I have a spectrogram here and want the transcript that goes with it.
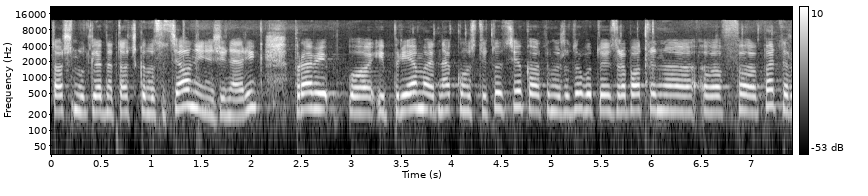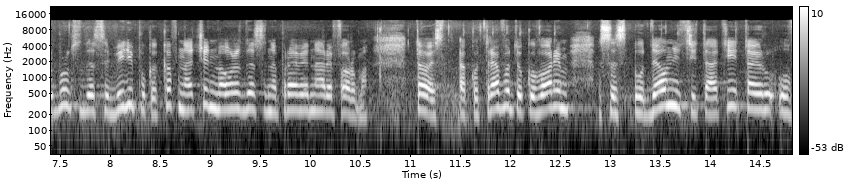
точно от гледна точка на социалния инженеринг, прави и приема една конституция, която между другото е изработена в Петербург, за да се види по какъв начин може да се направи една реформа. Тоест, ако трябва да говорим с отделни цитати, той в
